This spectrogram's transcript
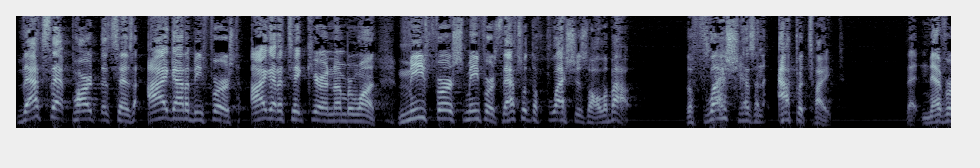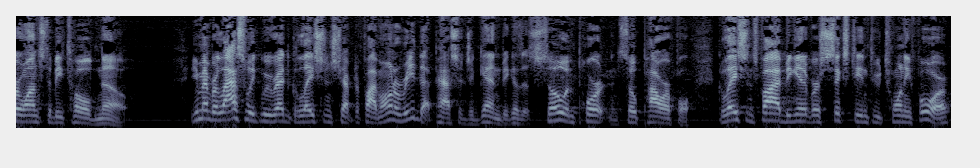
That's that part that says, I got to be first. I got to take care of number one. Me first, me first. That's what the flesh is all about. The flesh has an appetite that never wants to be told no. You remember last week we read Galatians chapter 5. I want to read that passage again because it's so important and so powerful. Galatians 5, beginning at verse 16 through 24.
